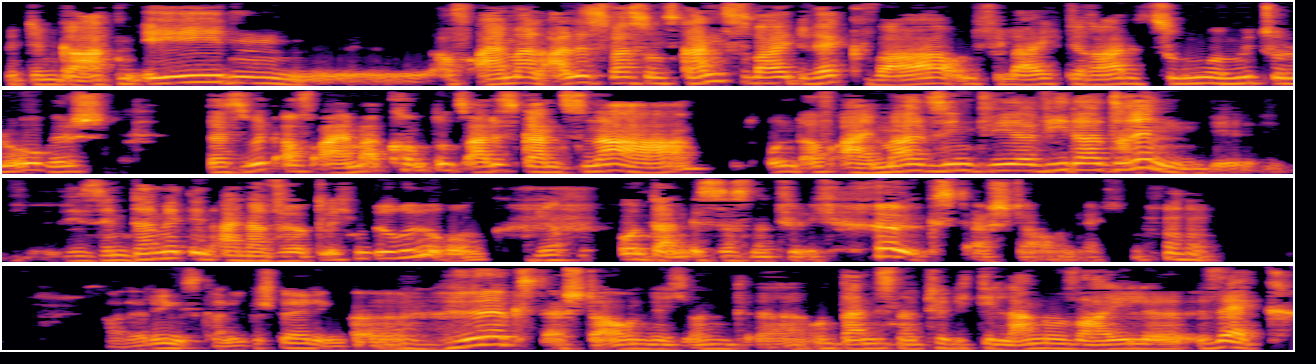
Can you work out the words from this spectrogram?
mit dem Garten Eden, äh, auf einmal alles, was uns ganz weit weg war und vielleicht geradezu nur mythologisch, das wird auf einmal, kommt uns alles ganz nah und auf einmal sind wir wieder drin. Wir, wir sind damit in einer wirklichen Berührung. Ja. Und dann ist das natürlich höchst erstaunlich. Allerdings, kann ich bestätigen. Äh, höchst erstaunlich und, äh, und dann ist natürlich die Langeweile weg.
